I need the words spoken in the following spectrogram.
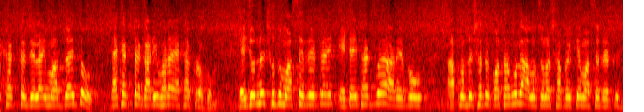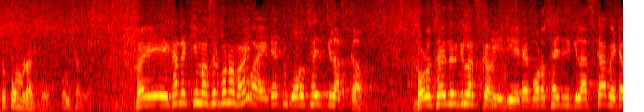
এক একটা জেলায় মাছ যায় তো এক একটা গাড়ি ভাড়া এক এক রকম। এই জন্য শুধু মাছের রেটটাই এটাই থাকবে আর এবং আপনাদের সাথে কথা বলে আলোচনা সাপেক্ষে মাছের রেট একটু কম রাখব ইনশাল্লাহ। ভাই এখানে কি মাছের পোনা ভাই? এটা একটু বড় সাইজ গ্লাস কাপ বড় সাইজের গ্লাস কাপ জি জি এটা বড় সাইজের গ্লাস কাপ এটা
